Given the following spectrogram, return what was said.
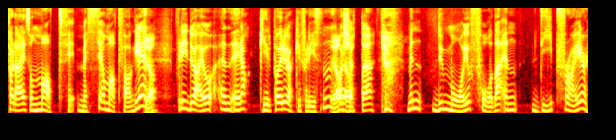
for deg sånn matmessig og matfaglig. Ja. Fordi du er jo en rakker på røkeflisen Ja, og ja. kjøttet. Men du må jo få deg en deep fryer.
